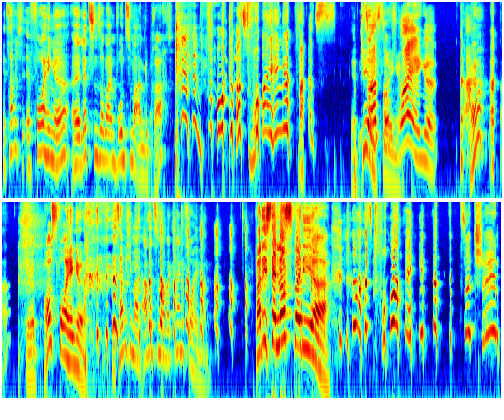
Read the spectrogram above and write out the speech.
jetzt hab ich äh, Vorhänge äh, letzten Sommer im Wohnzimmer angebracht. du hast Vorhänge? Was? Ja, natürlich. Du hast Vorhänge. Vorhänge. Ja, du brauchst Vorhänge. Jetzt habe ich in meinem Arbeitszimmer aber keine Vorhänge. Was ist denn los bei dir? Du hast Vorhänge. So schön.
